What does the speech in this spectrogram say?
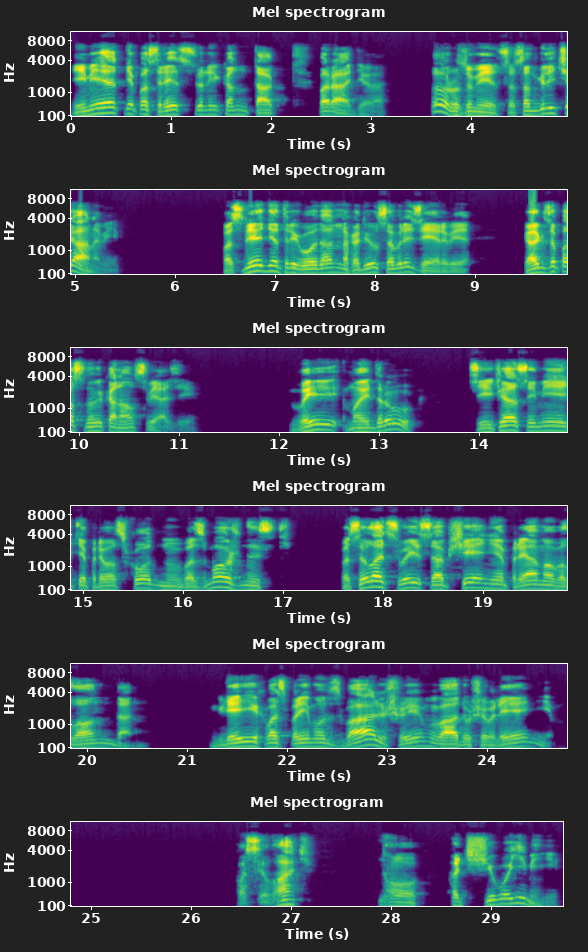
Имеет непосредственный контакт по радио, ну, разумеется, с англичанами. Последние три года он находился в резерве, как запасной канал связи. Вы, мой друг, сейчас имеете превосходную возможность посылать свои сообщения прямо в Лондон где их воспримут с большим воодушевлением. Посылать? Но от чего имени?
